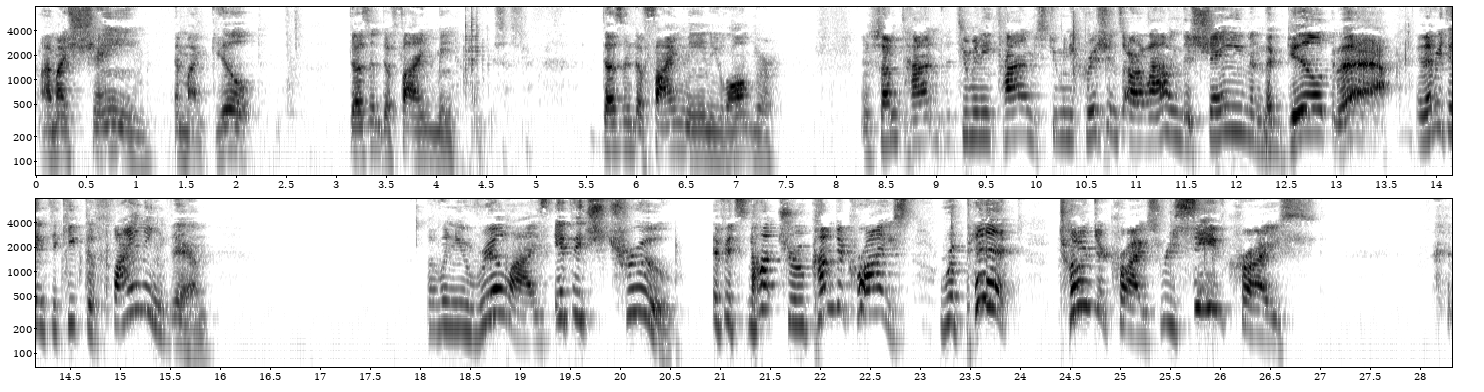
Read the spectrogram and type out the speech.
My shame and my guilt doesn't define me. Doesn't define me any longer. And sometimes, too many times, too many Christians are allowing the shame and the guilt blah, and everything to keep defining them. But when you realize if it's true, if it's not true, come to Christ, repent, turn to Christ, receive Christ.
